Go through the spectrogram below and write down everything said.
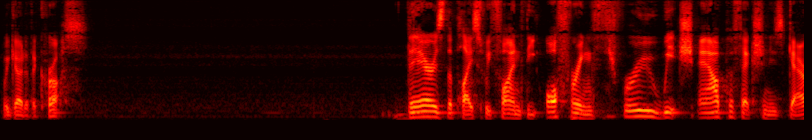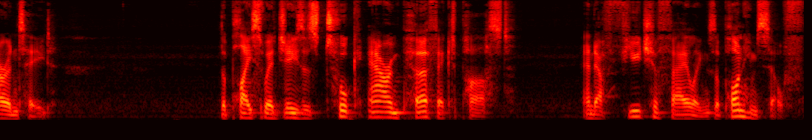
We go to the cross. There is the place we find the offering through which our perfection is guaranteed. The place where Jesus took our imperfect past and our future failings upon himself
